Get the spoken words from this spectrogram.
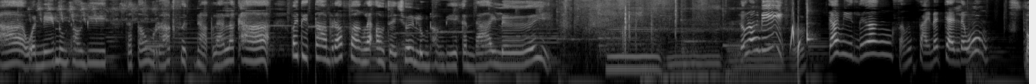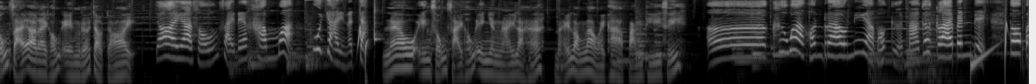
ท่าวันนี้ลุงทองดีจะต้องรับศึกหนักแล้วล่ะค่ะ ไปติดตามรับฟังและเอาใจช่วยลุงทองดีกันได้เลยลุงทองดีจ้อยมีเรื่องสงสัยนะจ๊ะลุง สงสัยอะไรของเองเหรอเจ้าจอยจ้อยอะสงสัยในคำว่า ผู้ใหญ่นะจ๊ะ แล้วเองสงสัยของเองยังไงล่ะฮะ ไหนลองเล่าให้ข้าฟังทีสิ เออคือว่าคนเราเนี่ยพอเกิดมาก็กลายเป็นเด็กโตไป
